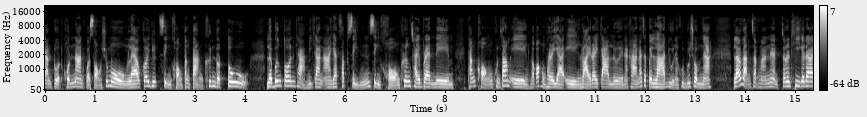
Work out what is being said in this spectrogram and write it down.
การตรวจค้นนานกว่า 2 ชั่วโมง แล้วก็ยึดสิ่งของต่างๆ ขึ้นรถตู้ และเบื้องต้นค่ะ มีการอายัดทรัพย์สินสิ่งของเครื่องใช้แบรนด์เนม ทั้งของคุณตั้มเอง แล้วก็ของภรรยาเองหลายรายการเลยนะคะ น่าจะเป็นล้านอยู่นะคุณผู้ชมนะ แล้วหลังจากนั้นเนี่ยเจ้าหน้าที่ก็ได้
